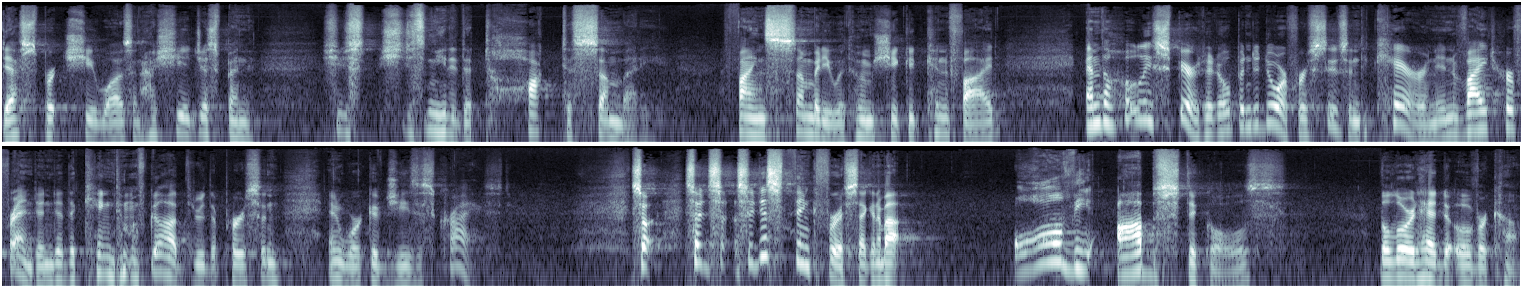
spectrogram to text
desperate she was and how she had just been she just, she just needed to talk to somebody find somebody with whom she could confide And the Holy Spirit had opened a door for Susan to care and invite her friend into the kingdom of God through the person and work of Jesus Christ. So, so, so just think for a second about all the obstacles the Lord had to overcome.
